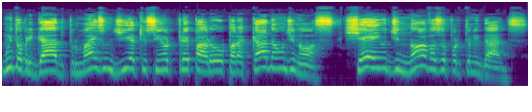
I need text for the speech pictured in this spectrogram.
muito obrigado por mais um dia que o Senhor preparou para cada um de nós, cheio de novas oportunidades.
